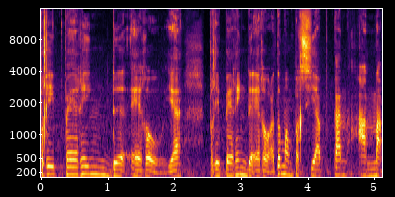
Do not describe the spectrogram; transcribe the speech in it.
preparing the arrow ya, preparing the arrow atau mempersiapkan anak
